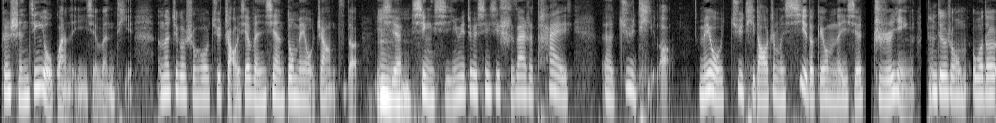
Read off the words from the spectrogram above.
跟神经有关的一些问题。那这个时候去找一些文献都没有这样子的一些信息，因为这个信息实在是太，呃，具体了。没有具体到这么细的给我们的一些指引，那这个时候我的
